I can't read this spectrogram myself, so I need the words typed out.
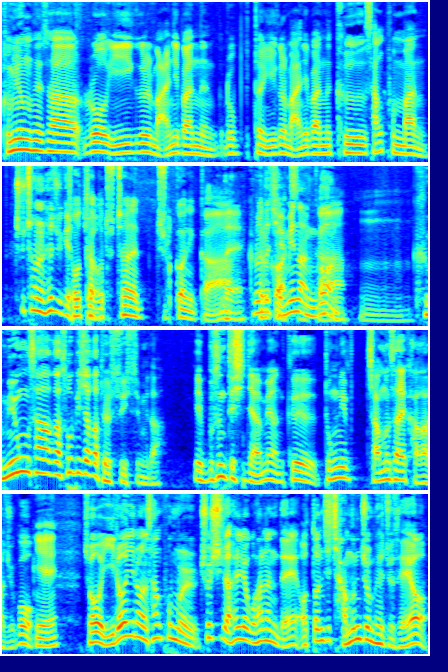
금융회사로 이익을 많이 받는, 로부터 이익을 많이 받는 그 상품만 추천을 해주겠죠. 좋다고 추천해 줄 거니까. 네. 그런데 재미난 같으니까. 음. 금융사가 소비자가 될 수 있습니다. 이게 무슨 뜻이냐면 그 독립 자문사에 가가지고 예. 저 이런 이런 상품을 출시를 하려고 하는데 어떤지 자문 좀 해주세요.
